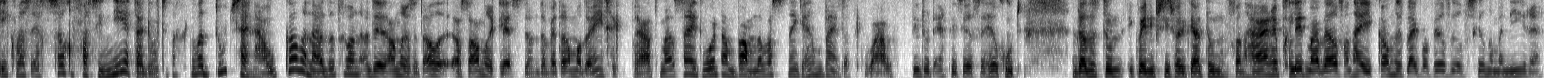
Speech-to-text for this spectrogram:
ik was echt zo gefascineerd daardoor. Toen dacht ik, wat doet zij nou? Hoe kan dat nou? Dat gewoon, de andere het al, als de andere kles, dan, dan werd er allemaal doorheen gepraat. Maar als zij het woord nam, bam, dan was het denk ik helemaal bij. Toen dacht ik, wauw, die doet echt iets heel, heel goed. En dat is toen, ik weet niet precies wat ik daar toen van haar heb geleerd, maar wel van, hey, je kan dus blijkbaar op heel veel verschillende manieren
